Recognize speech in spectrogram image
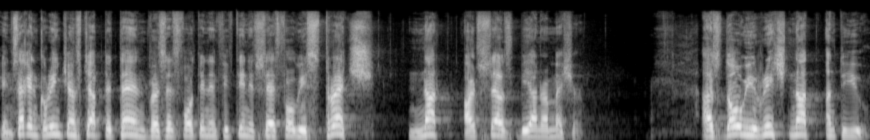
In 2 Corinthians chapter 10, verses 14 and 15, it says, For we stretch not ourselves beyond our measure, as though we reach not unto you.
